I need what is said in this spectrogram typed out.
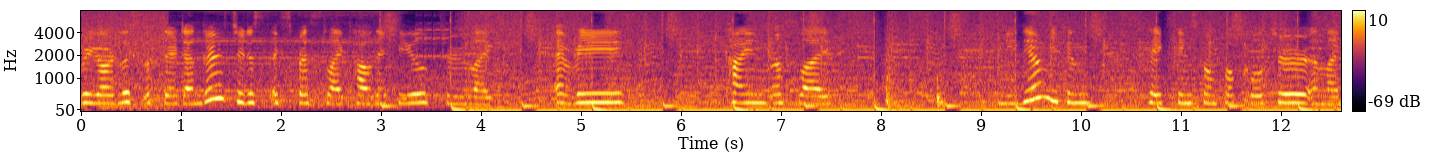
regardless of their gender, to just express like how they feel through like every kind of like medium. You can take things from pop culture and like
